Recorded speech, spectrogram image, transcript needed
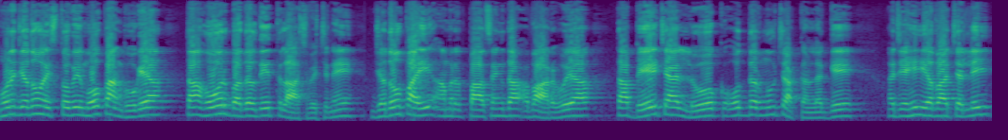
ਹੁਣ ਜਦੋਂ ਇਸ ਤੋਂ ਵੀ ਮੋਹ ਭੰਗ ਹੋ ਗਿਆ, ਤਾਂ ਹੋਰ ਬਦਲ ਦੀ ਤਲਾਸ਼ ਵਿੱਚ ਨੇ। ਜਦੋਂ ਭਾਈ ਅਮਰਤਪਾਲ ਸਿੰਘ ਦਾ ਆਭਾਰ ਹੋਇਆ, ਤਾਂ ਬੇਚੈਨ ਲੋਕ ਉਧਰ ਨੂੰ ਝਾਕਣ ਲੱਗੇ। ਅਜਿਹੀ ਹਵਾ ਚੱਲੀ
